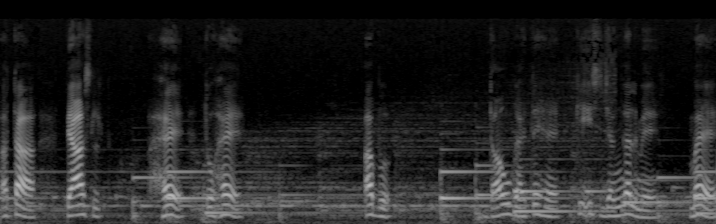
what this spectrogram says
अतः प्यास है तो है। अब दाऊ कहते हैं कि इस जंगल में मैं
